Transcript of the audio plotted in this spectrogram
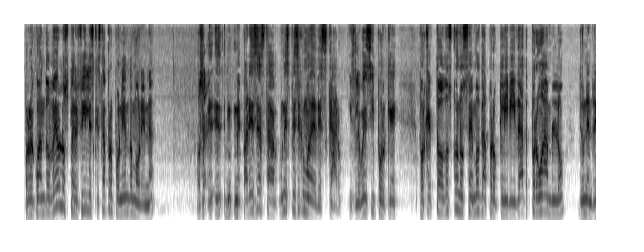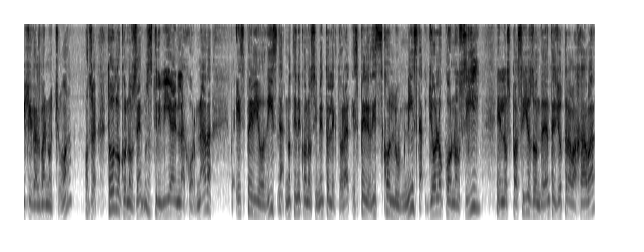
porque cuando veo los perfiles que está proponiendo Morena, o sea, eh, eh, me parece hasta una especie como de descaro. Y se le voy a decir por qué. Porque todos conocemos la proclividad pro AMLO de un Enrique Galván Ochoa. O sea, todos lo conocemos, escribía en la jornada, es periodista, no tiene conocimiento electoral, es periodista, es columnista. Yo lo conocí en los pasillos donde antes yo trabajaba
